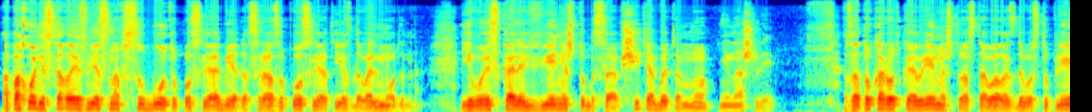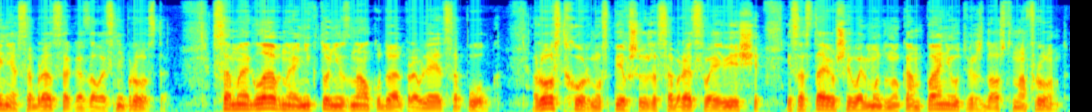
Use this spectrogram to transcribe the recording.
О походе стало известно в субботу после обеда, сразу после отъезда Вальмодена. Его искали в Вене, чтобы сообщить об этом, но не нашли. За то короткое время, что оставалось до выступления, собраться оказалось непросто. Самое главное, никто не знал, куда отправляется полк. Ростхорн, успевший уже собрать свои вещи и составивший Вальмодену компанию, утверждал, что на фронт.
